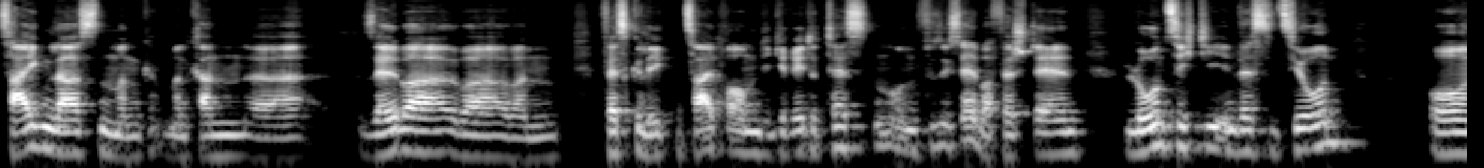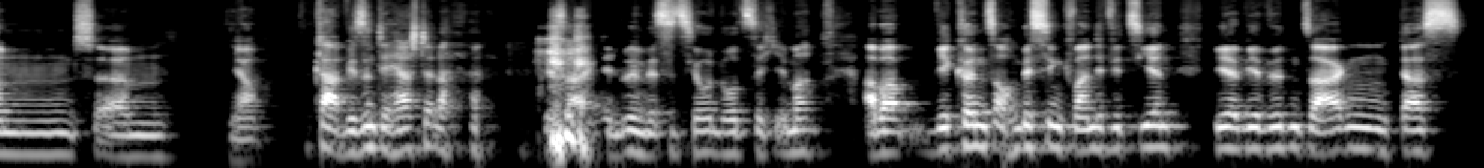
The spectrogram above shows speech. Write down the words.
zeigen lassen. Man, man kann äh, selber über, über einen festgelegten Zeitraum die Geräte testen und für sich selber feststellen, lohnt sich die Investition. Und ähm, ja, klar, wir sind der Hersteller. Wir sagen, die Investition lohnt sich immer. Aber wir können es auch ein bisschen quantifizieren. Wir, wir würden sagen, dass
